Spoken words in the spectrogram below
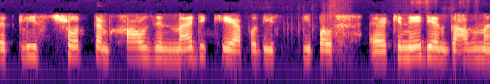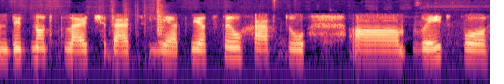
at least short-term housing, Medicare for these people, uh, Canadian government did not pledge that yet. We still have to uh, wait for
